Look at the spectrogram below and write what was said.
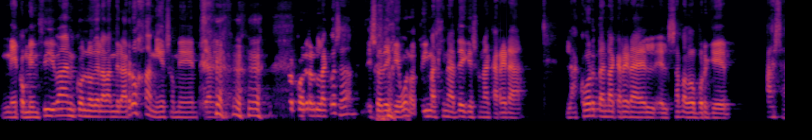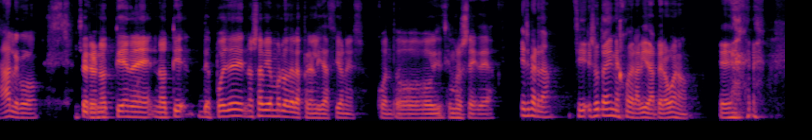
Me convenció Iván con lo de la bandera roja, a mí eso me, me correr la cosa. Eso de que, bueno, tú imagínate que es una carrera, la cortan la carrera el, el sábado porque pasa algo. Pero no tiene, no tie- después de, no sabíamos lo de las penalizaciones cuando hicimos esa idea. Es verdad, sí, eso también me jode la vida, pero bueno. eh,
